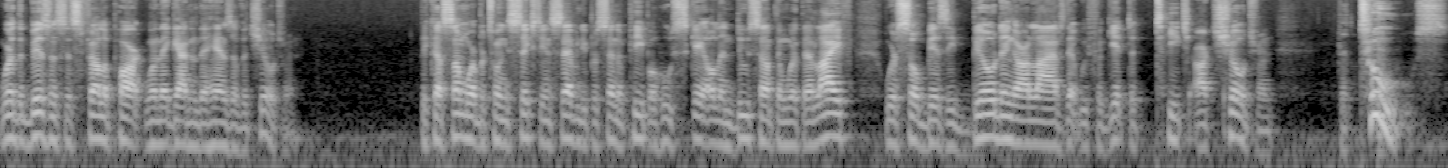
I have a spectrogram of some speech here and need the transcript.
where the businesses fell apart when they got into the hands of the children because somewhere between 60 and 70% of people who scale and do something with their life, we're so busy building our lives that we forget to teach our children the tools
